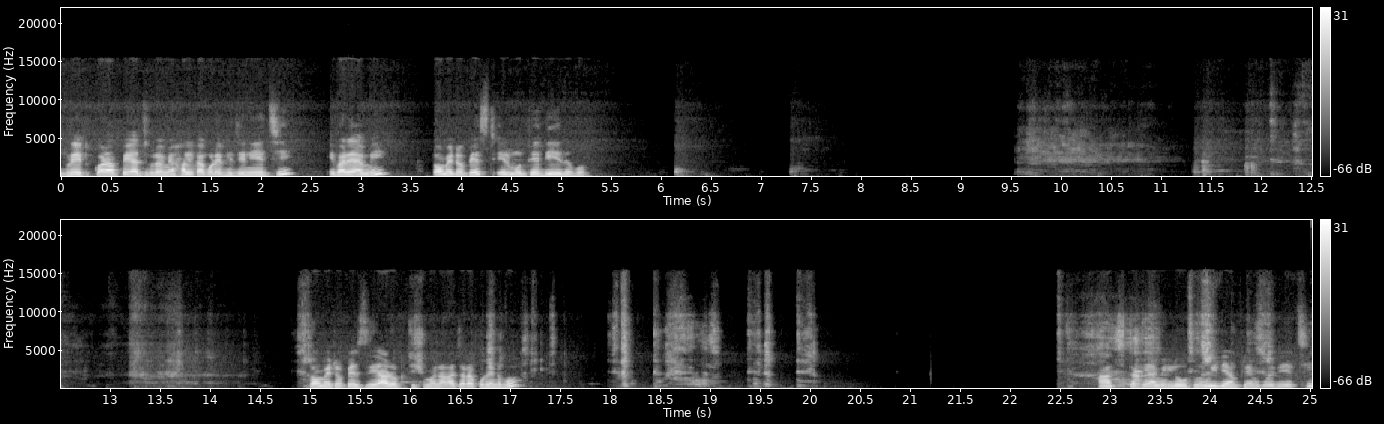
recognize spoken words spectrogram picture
গ্রেট করা পেঁয়াজগুলো আমি হালকা করে ভেজে নিয়েছি। এবারে আমি টমেটো পেস্ট এর মধ্যে দিয়ে দেব। টমেটো পেস্ট দিয়ে আরও কিছু সময় নাড়াচাড়া করে নেব। আঁচটাকে আমি লো টু মিডিয়াম ফ্লেম করে দিয়েছি।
